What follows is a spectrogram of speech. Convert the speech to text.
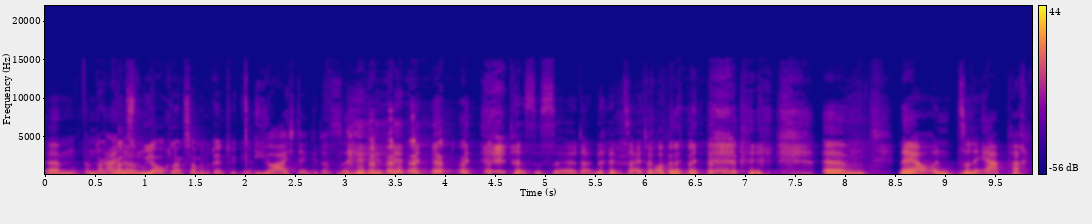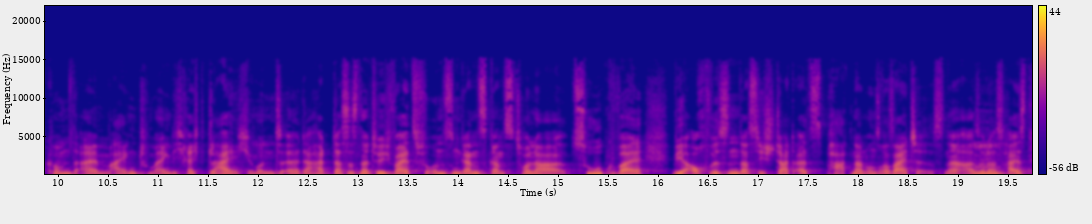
Ähm, und, dann eine, kannst du ja auch langsam in Rente gehen. Ja, ich denke, das, das ist äh, dann ein Zeitraum. ähm, naja, und so eine Erbpacht kommt einem Eigentum eigentlich recht gleich. Mhm. Und äh, da hat, das ist natürlich, war jetzt für uns ein ganz, ganz toller Zug, weil wir auch wissen, dass die Stadt als Partner an unserer Seite ist. Ne? Also mhm. das heißt,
